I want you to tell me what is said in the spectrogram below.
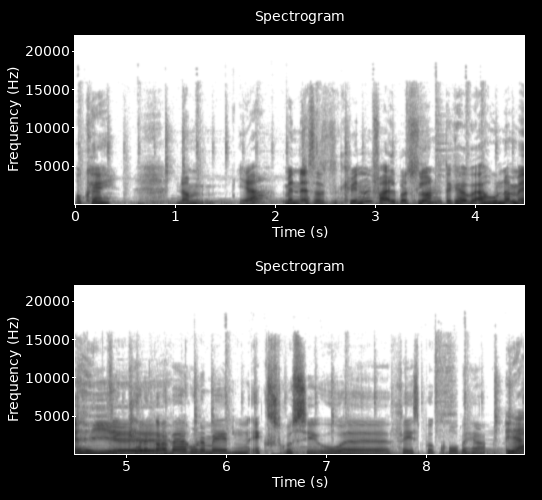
okay. Nå, ja, men altså, kvinden fra Albertslund, det kan jo være, hun er med i... Det kan da øh, godt være, hun er med i den eksklusive øh, Facebook-gruppe her. Ja,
